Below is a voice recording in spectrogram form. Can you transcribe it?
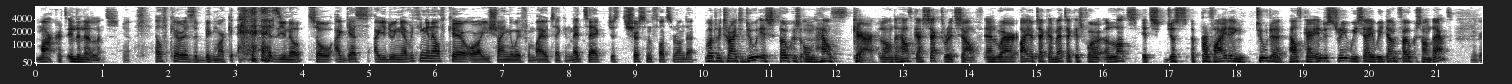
market in the Netherlands. Yeah. Healthcare is a big market, as you know. So I guess, are you doing everything in healthcare or are you shying away from biotech and medtech? Just share some thoughts around that. What we try to do is focus on healthcare, on the healthcare sector itself. And where biotech and medtech is for a lot, it's just providing to the healthcare industry. We say we don't focus on that. Okay.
